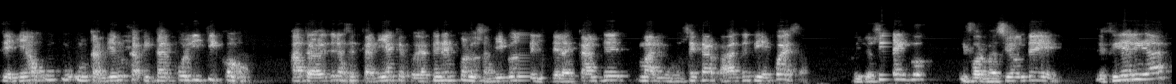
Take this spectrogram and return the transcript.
tenía un, también un capital político a través de la cercanía que podía tener con los amigos del, alcalde Mario José Carvajal de Piedecuesta. Pues yo sí tengo información de, de, fidelidad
